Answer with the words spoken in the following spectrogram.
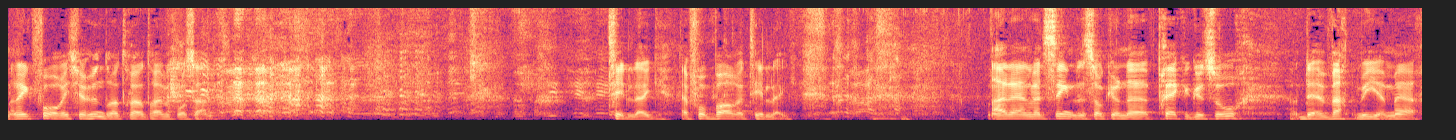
men jeg får ikke 133% Tillegg. Jeg får bare tillegg. Nei, det er en velsignelse å kunne preke Guds ord. Det er verdt mye mer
